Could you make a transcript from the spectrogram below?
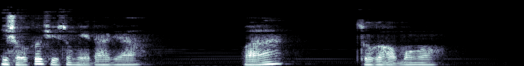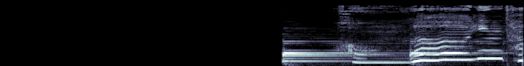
一首歌曲送给大家晚安做个好梦哦。红了樱桃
